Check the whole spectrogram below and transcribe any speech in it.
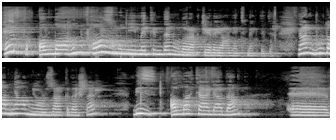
hep Allah'ın fazlu nimetinden olarak cereyan etmektedir. Yani buradan ne anlıyoruz arkadaşlar? Biz Allah Teala'dan e,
